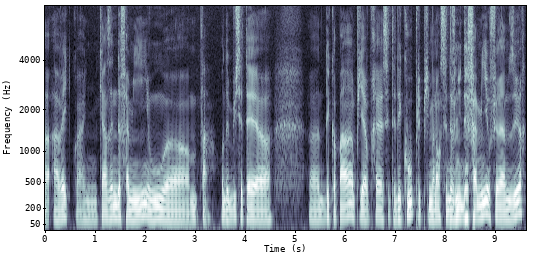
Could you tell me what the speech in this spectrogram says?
euh, avec quoi, une quinzaine de familles où, enfin, au début c'était des copains, puis après c'était des couples, et puis maintenant c'est devenu des familles au fur et à mesure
